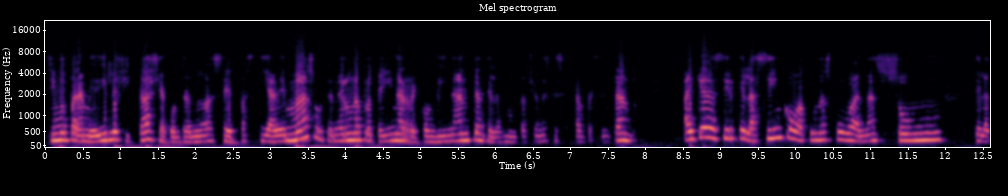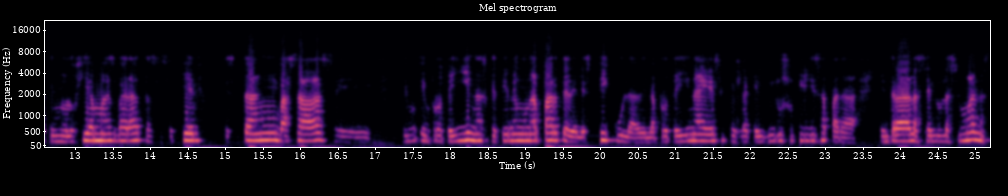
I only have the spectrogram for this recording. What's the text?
sino para medir la eficacia contra nuevas cepas y además obtener una proteína recombinante ante las mutaciones que se están presentando. Hay que decir que las cinco vacunas cubanas son de la tecnología más barata, si se quiere. Están basadas eh, en, proteínas que tienen una parte de la estícula de la proteína S, que es la que el virus utiliza para entrar a las células humanas.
